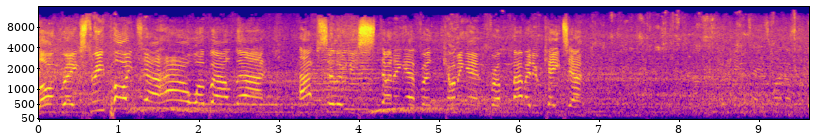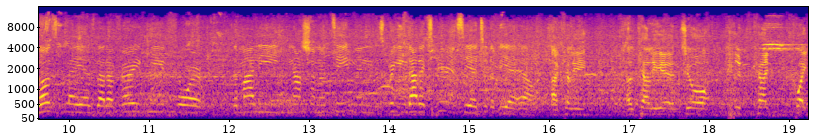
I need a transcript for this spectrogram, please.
Long range three-pointer, how about that? Absolutely stunning effort coming in from Mamadou Keita. Those players that are very key for the Mali national team and is bringing that experience here to the BAL. Akali, Alkali Ndour couldn't quite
